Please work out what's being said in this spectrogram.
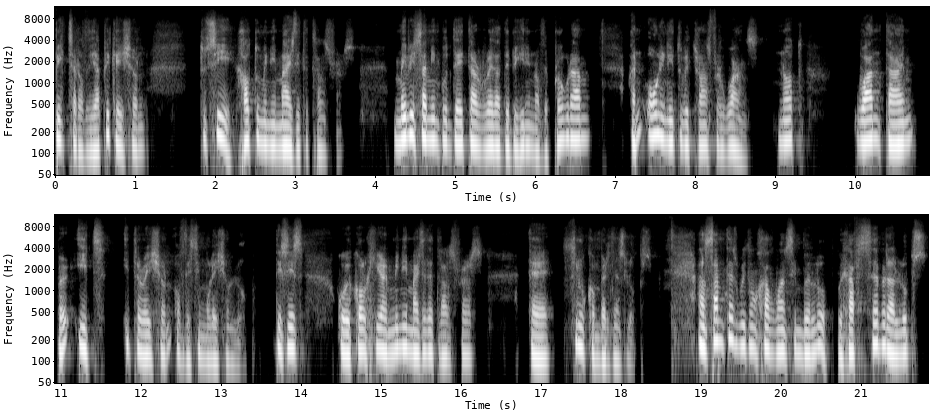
picture of the application to see how to minimize data transfers. Maybe some input data read at the beginning of the program and only need to be transferred once, not one time per each iteration of the simulation loop. This is what we call here minimize data transfers uh, through convergence loops. And sometimes we don't have one single loop. We have several loops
